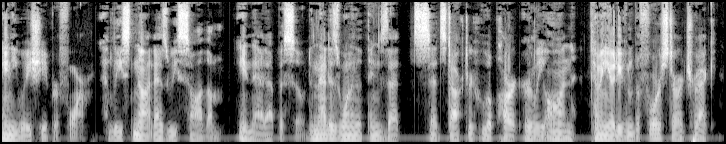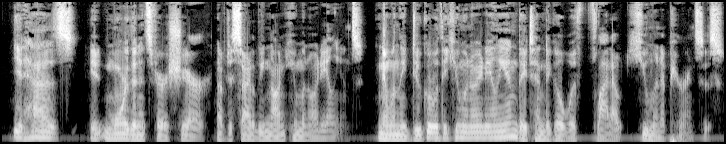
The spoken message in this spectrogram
any way, shape, or form. At least not as we saw them in that episode. And that is one of the things that sets Doctor Who apart early on, coming out even before Star Trek. It has it more than its fair share of decidedly non-humanoid aliens. Now, when they do go with a humanoid alien, they tend to go with flat out human appearances.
